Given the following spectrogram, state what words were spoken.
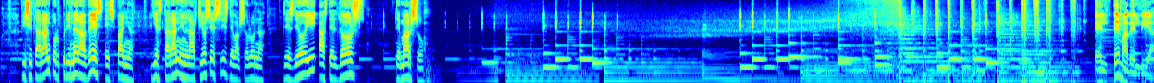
visitarán por primera vez España y estarán en la Archidiócesis de Barcelona desde hoy hasta el 2 de marzo. El tema del día.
